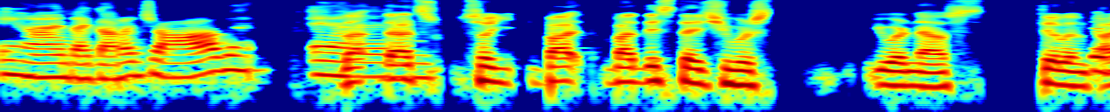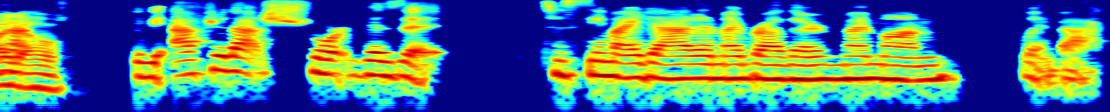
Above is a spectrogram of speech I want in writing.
and I got a job. And that, that's so. By by this stage, you were you were now still in Idaho. That, after that short visit to see my dad and my brother, my mom went back.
